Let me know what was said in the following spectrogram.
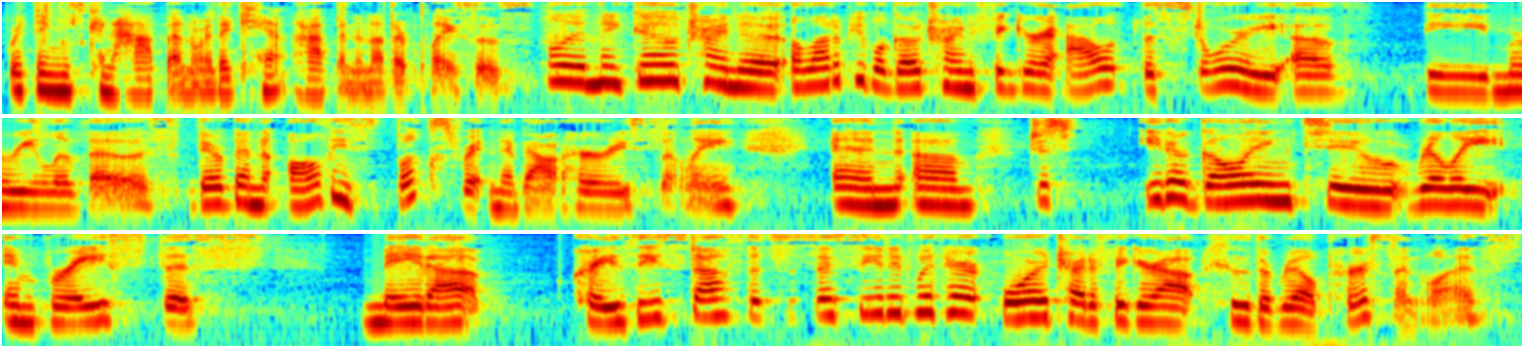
where things can happen where they can't happen in other places. Well, and they go trying to, a lot of people go trying to figure out the story of the Marie Laveau. There have been all these books written about her recently, and um, just either going to really embrace this made up crazy stuff that's associated with her, or try to figure out who the real person was.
